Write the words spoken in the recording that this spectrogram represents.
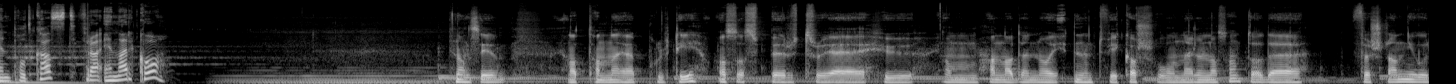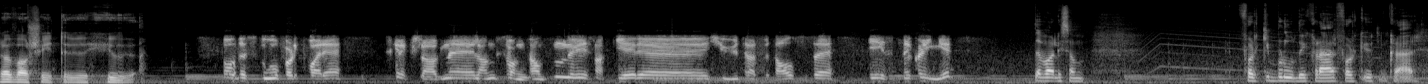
En podkast fra NRK. Han sier at han er politi, og så spør, tror jeg, hun om han hadde noe identifikasjon eller noe sånt, og det første han gjorde, var å skyte henne i huet. Og det sto folk bare skrekkslagne langs vannkanten. Vi snakker eh, 20-30-talls gisne hisnende klynger. Det var liksom folk i blodige klær, folk uten klær.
